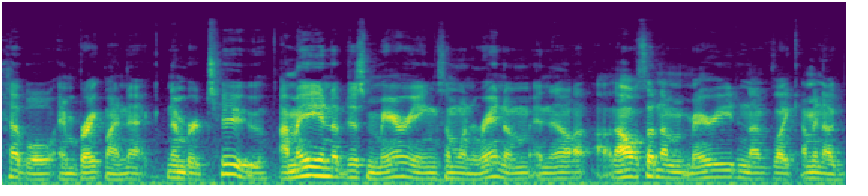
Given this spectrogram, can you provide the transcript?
pebble and break my neck. Number two, I may end up just marrying someone random and then all, all of a sudden I'm married and I've like, I'm in a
